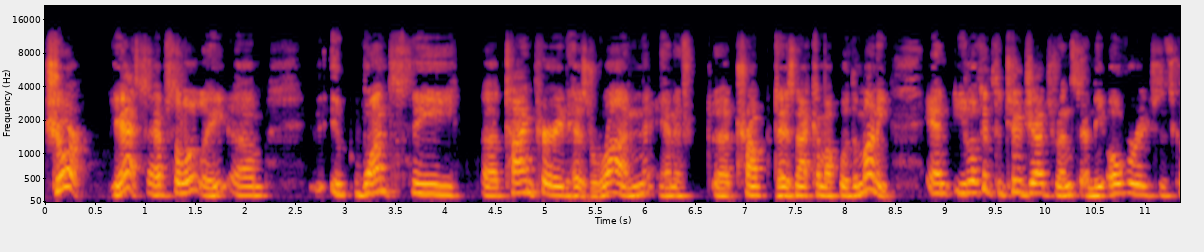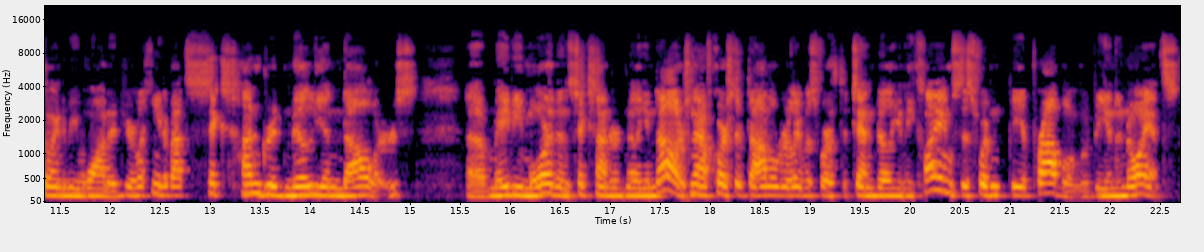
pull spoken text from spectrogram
Sure. Yes, absolutely. Um, it, once the uh, time period has run, and if uh, Trump does not come up with the money, and you look at the two judgments and the overage that's going to be wanted, you're looking at about six hundred million dollars. Uh, maybe more than six hundred million dollars. Now, of course, if Donald really was worth the ten billion he claims, this wouldn't be a problem; it would be an annoyance.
